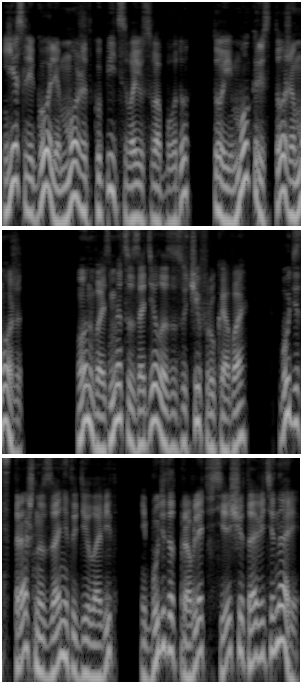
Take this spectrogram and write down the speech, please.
Если голем может купить свою свободу, то и Мокрис тоже может. Он возьмется за дело, засучив рукава, будет страшно занят и деловит и будет отправлять все счета ветеринаре,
